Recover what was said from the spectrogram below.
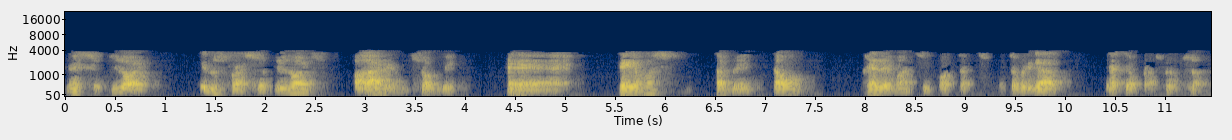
nesse episódio, e nos próximos episódios falaremos sobre temas também tão relevantes e importantes. Muito obrigado e até o próximo episódio.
